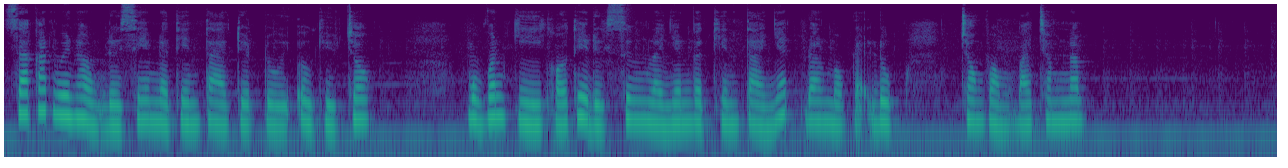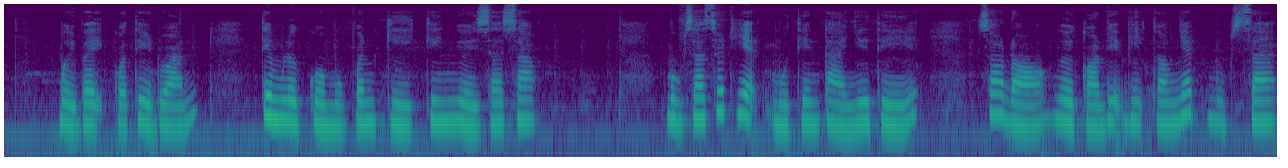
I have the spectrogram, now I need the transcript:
Sa Cát Nguyên Hồng được xem là thiên tài tuyệt đối ở Kiều Châu Mục Văn Ký có thể được xưng là nhân vật thiên tài nhất đoan mộc đại lục trong vòng 300 năm. Bởi vậy có thể đoán tiềm lực của Mục Văn Ký kinh người ra sao. Mục gia xuất hiện một thiên tài như thế, Do đó người có địa vị cao nhất mục gia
